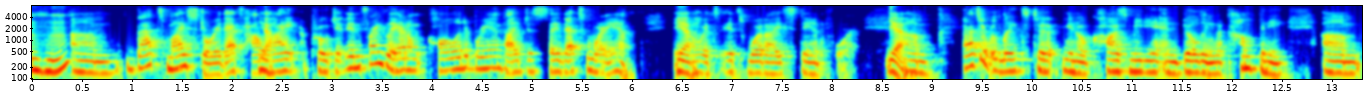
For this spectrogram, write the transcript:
Mm-hmm. Um, that's my story. That's how yeah. I approach it. And frankly, I don't call it a brand. I just say that's who I am. You yeah. know, it's it's what I stand for. Yeah. Um, as it relates to you know cause media and building the company, um,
